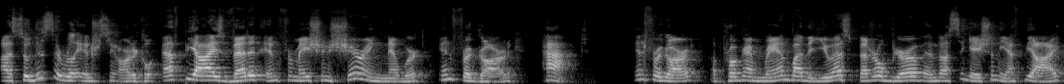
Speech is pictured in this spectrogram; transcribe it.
Uh, so this is a really interesting article. FBI's vetted information sharing network, InfraGard, hacked. InfraGard, a program ran by the U.S. Federal Bureau of Investigation, the FBI,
